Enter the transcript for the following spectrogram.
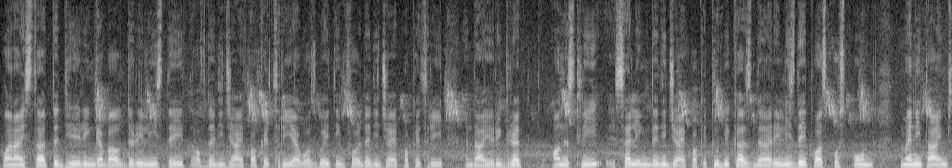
when I started hearing about the release date of the DJI Pocket 3 I was waiting for the DJI Pocket 3 and I regret honestly selling the DJI Pocket 2 because the release date was postponed many times.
